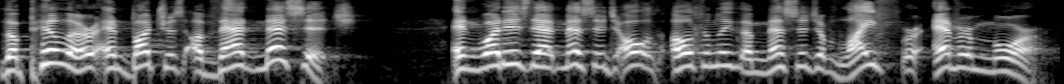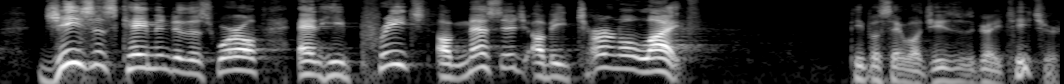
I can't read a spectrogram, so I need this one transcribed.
the pillar and buttress of that message. And what is that message? Ultimately, the message of life forevermore. Jesus came into this world and he preached a message of eternal life. People say, well, Jesus is a great teacher.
